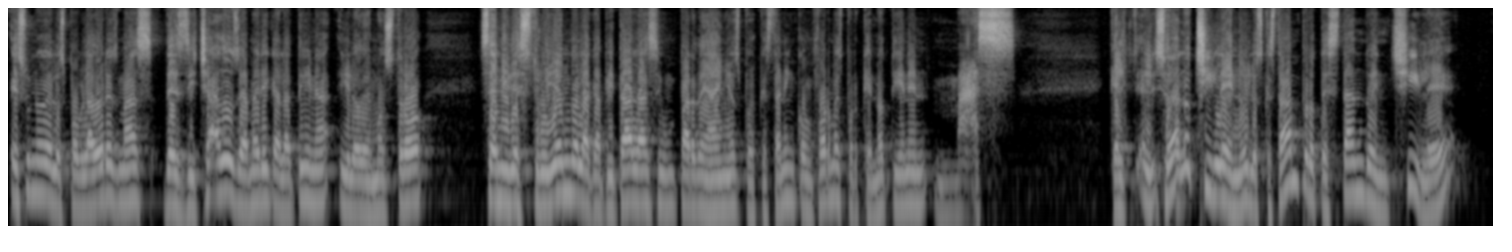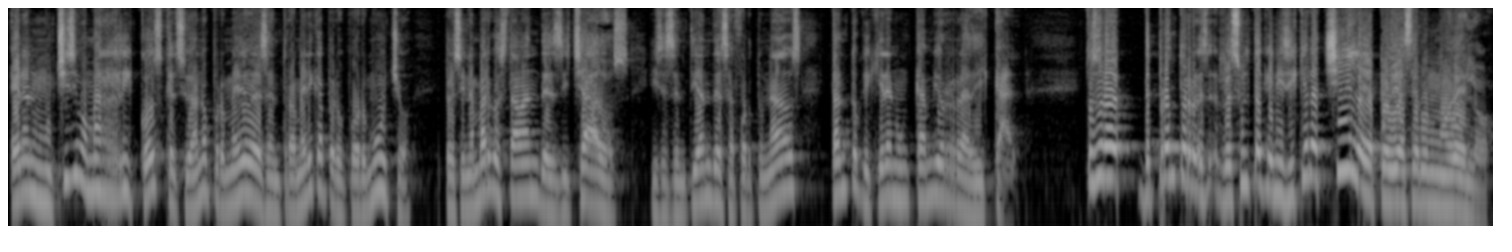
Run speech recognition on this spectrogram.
es uno de los pobladores más desdichados de América Latina y lo demostró semidestruyendo la capital hace un par de años porque están inconformes porque no tienen más. Que el, ciudadano chileno y los que estaban protestando en Chile eran muchísimo más ricos que el ciudadano promedio de Centroamérica, pero por mucho. Pero sin embargo estaban desdichados y se sentían desafortunados, tanto que quieren un cambio radical. Entonces ahora de pronto resulta que ni siquiera Chile podía ser un modelo,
